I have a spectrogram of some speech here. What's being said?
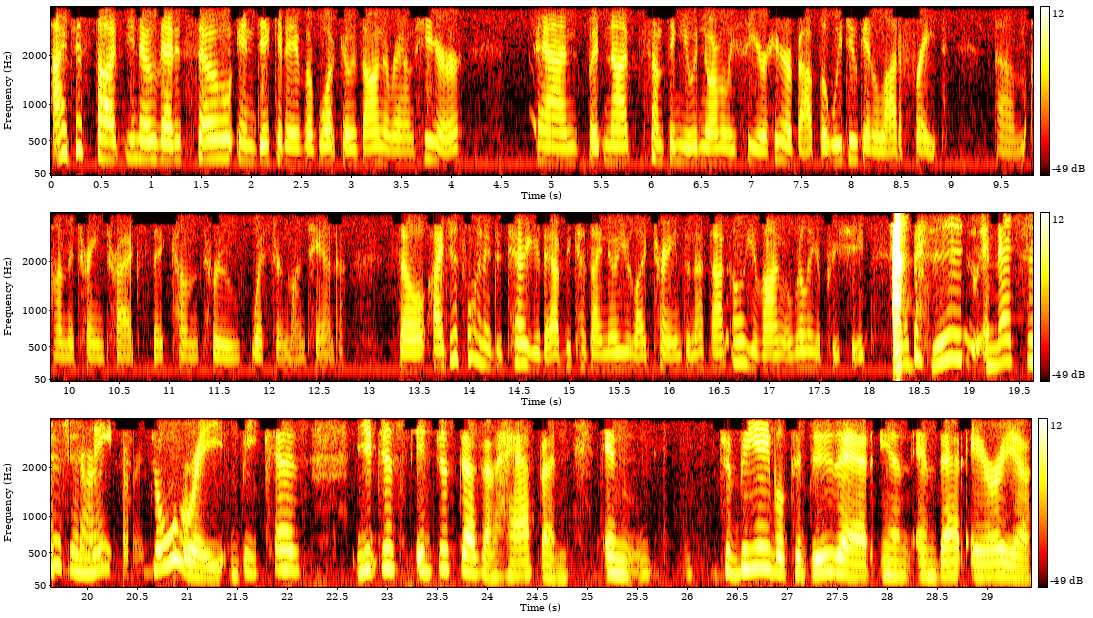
I just thought, you know, that is so indicative of what goes on around here, and but not something you would normally see or hear about. But we do get a lot of freight um, on the train tracks that come through western Montana. So I just wanted to tell you that because I know you like trains, and I thought, oh, Yvonne will really appreciate. I do, and that's such a neat story. story because you just it just doesn't happen, and to be able to do that in in that area,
